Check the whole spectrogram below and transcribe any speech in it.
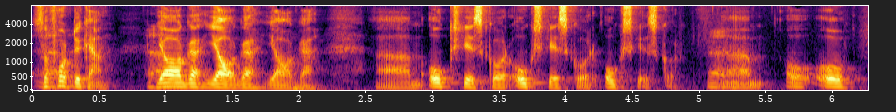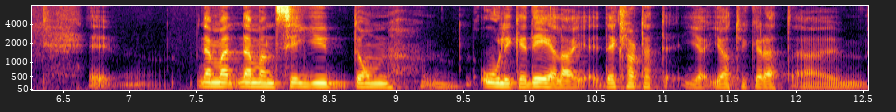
så fort du kan. Jaga, jaga, jaga. Um, och skridskor, och skridskor, och skridskor. Um, och, och, när, man, när man ser ju de olika delar, det är klart att jag, jag tycker att um,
